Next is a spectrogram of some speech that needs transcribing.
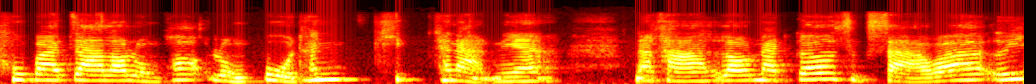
ครูบาอาจารย์เราหลวงพ่อหลวงปู่ท่านคิดขนาดเนี้ยนะคะแล้วนัดก็ศึกษาว่า เอ้ย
